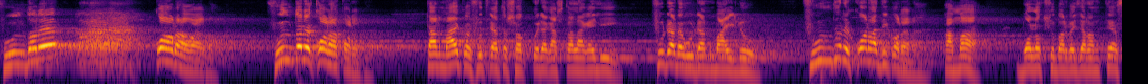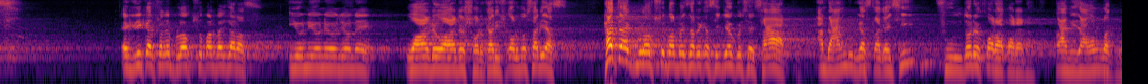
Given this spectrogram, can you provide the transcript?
ফুল ধরে করা হয় না। ফুল ধরে করা করে না। তার মায় কয়, ফুতরে, এত শখ করে গাছটা লাগাইলি? ফুটাটা উডান বাইলো। ফুল ধরে করাদি করে না। মা ব্লক সুপারভাইজার আনতে আসি। এগ্রিকালচারে ব্লক সুপারভাইজার আছে ইউনিয়ন ইউনিয়নে ওয়ার্ডে ওয়ার্ডে সরকারি কর্মচারী আছে। হ্যাঁ তো এক ব্লক সুপারভাইজারের কাছে গিয়ে কইছে, স্যার, আমরা আঙ্গুর গাছ লাগাইছি, ফুল ধরে করা করে না, তা আমি যেমন লাগবো।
